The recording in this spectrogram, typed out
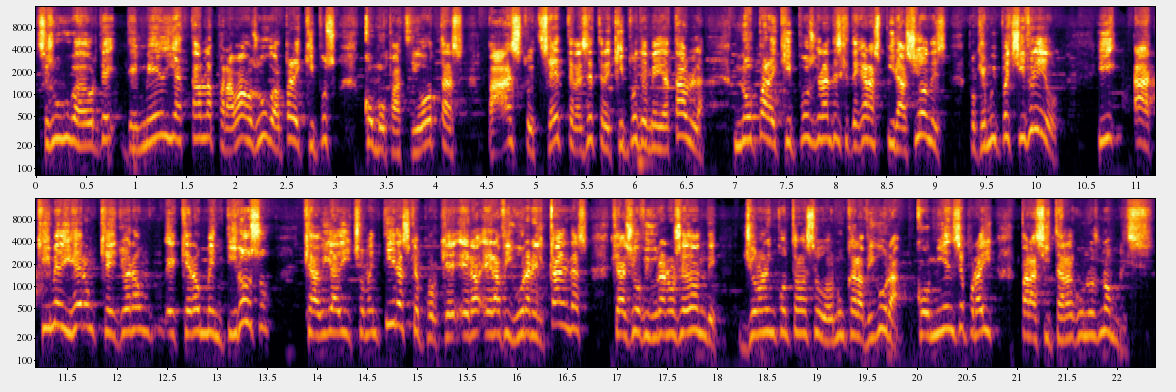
ese es un jugador de, de media tabla para abajo, es un jugador para equipos como Patriotas, Pasto, etcétera, etcétera, equipos de media tabla, no para equipos grandes que tengan aspiraciones, porque es muy pechifrío. Y aquí me dijeron que yo era un, eh, que era un mentiroso, que había dicho mentiras, que porque era, era figura en el Caldas, que ha sido figura no sé dónde. Yo no he encontrado a ese jugador nunca la figura. Comience por ahí para citar algunos nombres.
